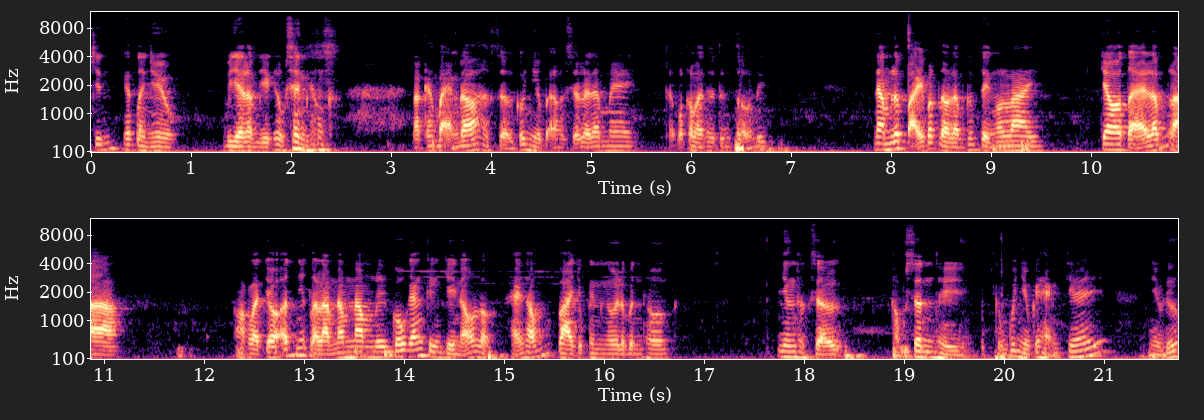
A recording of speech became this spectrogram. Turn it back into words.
9 rất là nhiều. Bây giờ làm gì cái học sinh không? Và các bạn đó thật sự có nhiều bạn thật sự là đam mê. Các bạn thử tưởng tượng đi năm lớp 7 bắt đầu làm kiếm tiền online. Cho tệ lắm là hoặc là cho ít nhất là làm 5 năm đi cố gắng kiên trì nỗ lực hệ thống. Vài chục nghìn người là bình thường. Nhưng thực sự học sinh thì cũng có nhiều cái hạn chế. Nhiều đứa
